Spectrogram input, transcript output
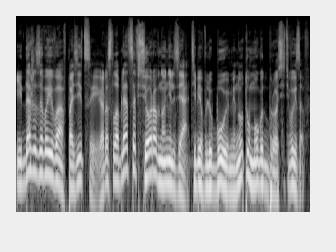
И даже завоевав позиции, расслабляться все равно нельзя, тебе в любую минуту могут бросить вызов.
